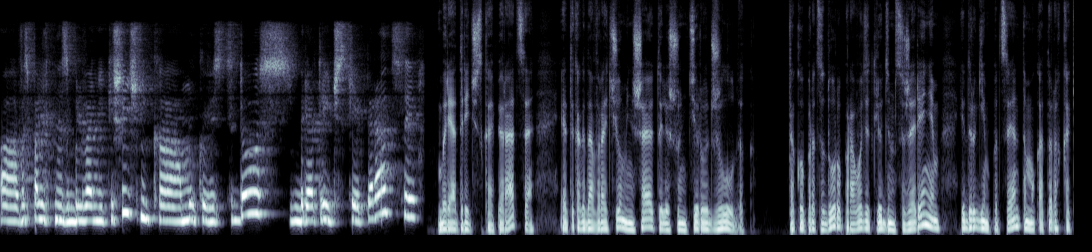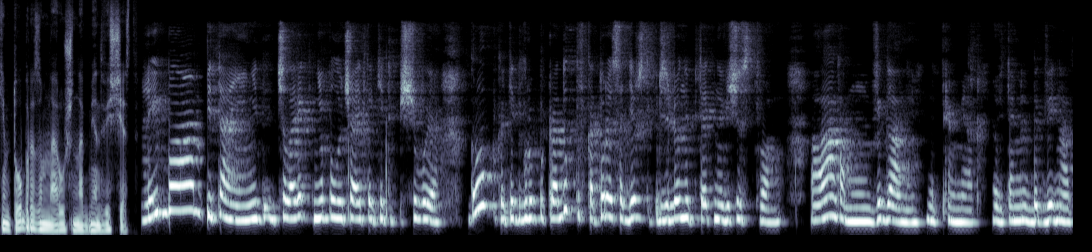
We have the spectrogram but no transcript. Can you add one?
а, воспалительные заболевания кишечника, муковисцидоз, бариатрические операции. Бариатрическая операция – это когда врачи уменьшают или шунтируют желудок. Такую процедуру проводят людям с ожирением и другим пациентам, у которых каким-то образом нарушен обмен веществ. Либо питание. Человек не получает какие-то пищевые группы, какие-то группы продуктов, которые содержат определенные питательные вещества. А, там, веганы, например, витамин В12.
